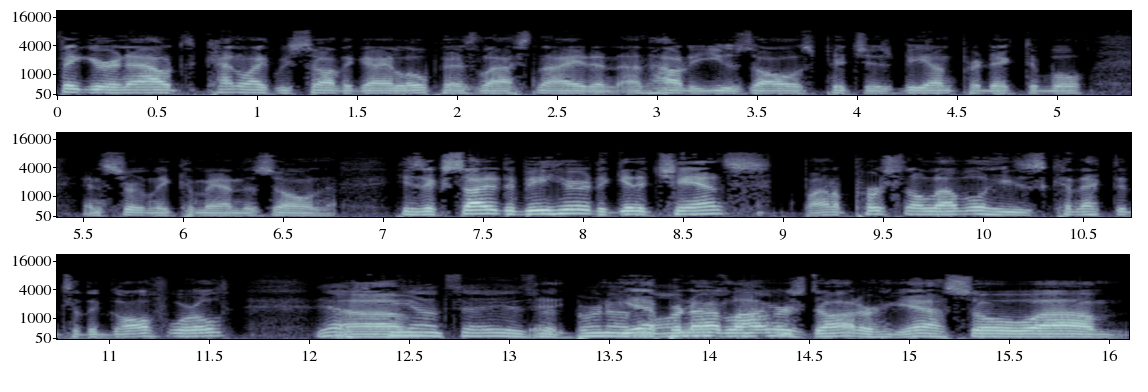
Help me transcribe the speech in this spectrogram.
figuring out, kind of like we saw the guy Lopez last night, and on how to use all his pitches, be unpredictable, and certainly command the zone. He's excited to be here to get a chance. On a personal level, he's connected to the golf world. Yeah, um, fiance is uh, Bernhard. Yeah, Bernard Bernhard daughter? Daughter. Yeah, so um,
